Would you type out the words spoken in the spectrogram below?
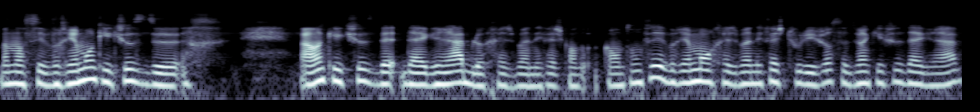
Maintenant, c'est vraiment quelque chose de quelque chose d'a- d'agréable le Nefesh. Quand, quand on fait vraiment Cheshbon Nefesh tous les jours, ça devient quelque chose d'agréable.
